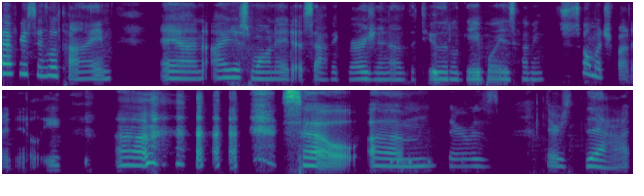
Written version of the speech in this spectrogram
every single time. And I just wanted a sapphic version of the two little gay boys having so much fun in Italy. Um, so um, there was, there's that.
